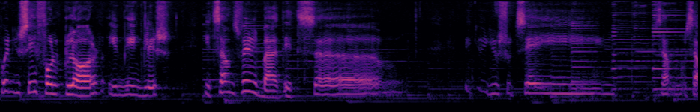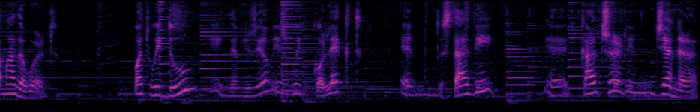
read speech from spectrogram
when you say folklore in English, it sounds very bad. It's, uh, you should say some, some other word. What we do in the museum is we collect and study uh, culture in general,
